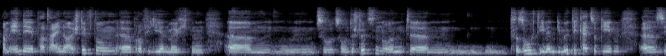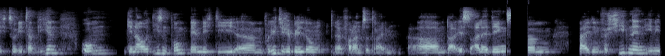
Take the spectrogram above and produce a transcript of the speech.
am Ende parteinahe Stiftung äh, profilieren möchten, ähm, zu, zu, unterstützen und ähm, versucht, ihnen die Möglichkeit zu geben, äh, sich zu etablieren, um genau diesen Punkt, nämlich die ähm, politische Bildung, äh, voranzutreiben. Ähm, da ist allerdings ähm, bei den verschiedenen Initiativen,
